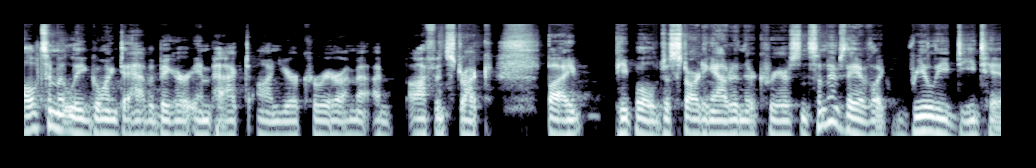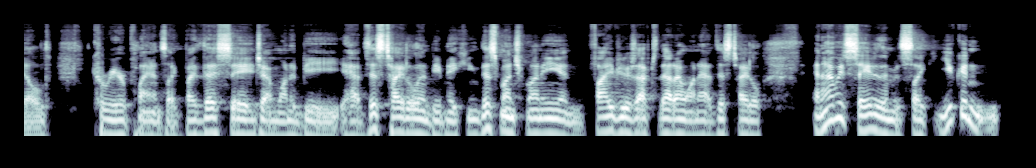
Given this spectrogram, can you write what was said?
ultimately going to have a bigger impact on your career. I'm, I'm often struck by people just starting out in their careers, and sometimes they have like really detailed career plans. Like by this age, I want to be have this title and be making this much money, and five years after that, I want to have this title. And I would say to them, it's like you can.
